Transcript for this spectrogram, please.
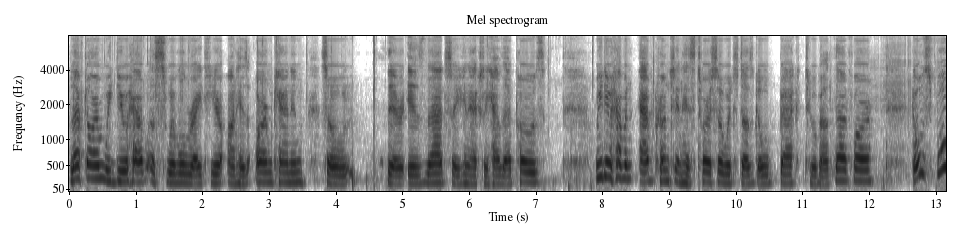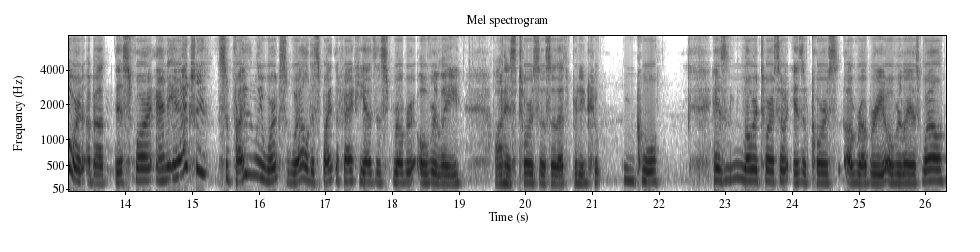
Left arm, we do have a swivel right here on his arm cannon, so there is that, so you can actually have that pose. We do have an ab crunch in his torso, which does go back to about that far. Goes forward about this far, and it actually surprisingly works well, despite the fact he has this rubber overlay on his torso, so that's pretty co cool. His lower torso is, of course, a rubbery overlay as well,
